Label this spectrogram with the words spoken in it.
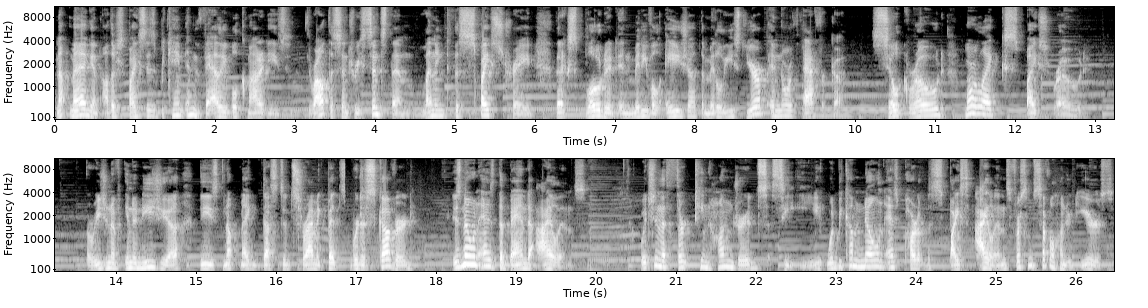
Nutmeg and other spices became invaluable commodities throughout the centuries since then, lending to the spice trade that exploded in medieval Asia, the Middle East, Europe, and North Africa. Silk Road, more like Spice Road. A region of Indonesia these nutmeg-dusted ceramic bits were discovered is known as the Banda Islands, which in the 1300s CE would become known as part of the Spice Islands for some several hundred years.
